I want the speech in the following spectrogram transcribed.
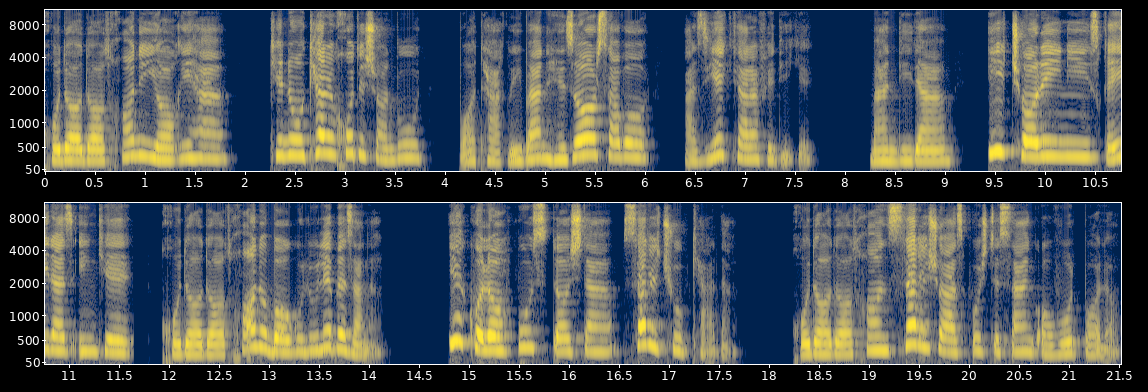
خدادادخان یاقی هم که نوکر خودشان بود با تقریبا هزار سوار از یک طرف دیگه من دیدم هیچ چاره ای نیست غیر از اینکه خدادادخان و با گلوله بزنم یک کلاه پوست داشتم سر چوب کردم خدادادخان سرشو از پشت سنگ آورد بالا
